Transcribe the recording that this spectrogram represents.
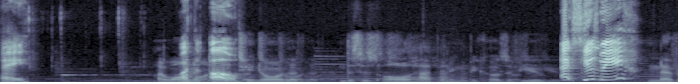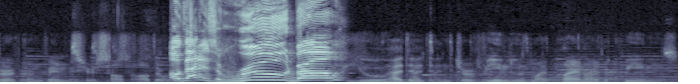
Hey. I wanted to oh. let you know that this is all happening because of you. Excuse me? Never convince yourself otherwise. Oh, that is rude, bro. If you hadn't intervened with my plan or the Queen's,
